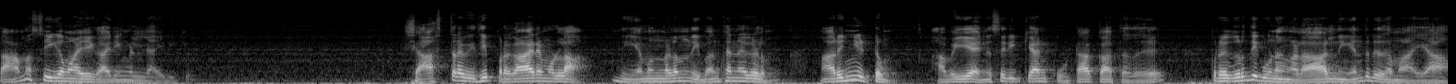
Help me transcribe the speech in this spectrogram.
താമസികമായ കാര്യങ്ങളിലായിരിക്കും. ശാസ്ത്രവിധി പ്രകാരമുള്ള നിയമങ്ങളും നിബന്ധനകളും അറിഞ്ഞിട്ടും അവയെ അനുസരിക്കാൻ കൂട്ടാക്കാത്തത് പ്രകൃതി ഗുണങ്ങളാൽ നിയന്ത്രിതമായ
